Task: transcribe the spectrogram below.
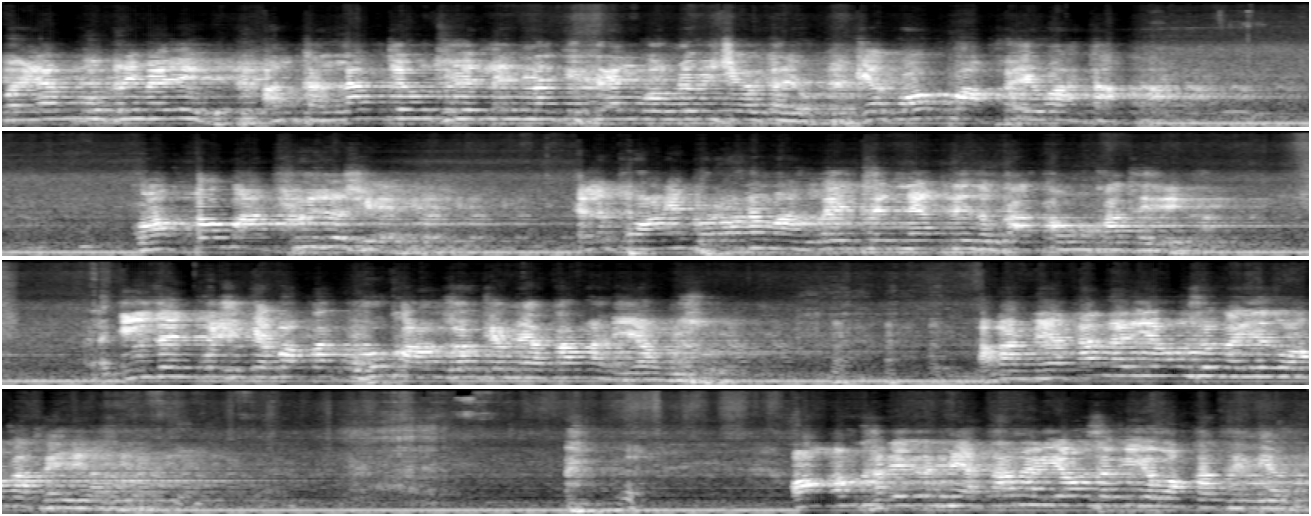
બૈરામ કુકરી મેલી અને કલાક જેવું થયું એટલે એમના દીકરાએ વિચાર કર્યો કે કોક બાપ એવા હતા. કોક તો બાફ્યું જ એટલે પાણી ભરવાના માહલે થઈને નીકળી તો કાકા મોકા થઈ રહ્યા જઈને પૂછ્યું કે, બાપા શું કરો છો? કે મહેતા નડી આવું છું. હવે મહેતા નડી આવું છું, કહીએ તો મોકા થઈ રહ્યા આમ ખરેખર મહેતા નડી આવું છું, કહીએ એ મોકા થઈ રહ્યા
